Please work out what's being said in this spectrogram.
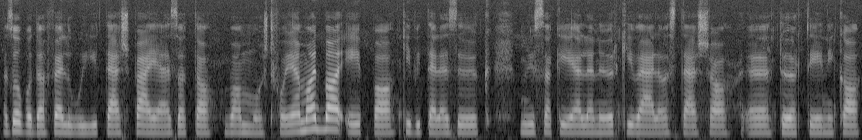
Az óvoda felújítás pályázata van most folyamatban, épp a kivitelezők műszaki ellenőr kiválasztása történik a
